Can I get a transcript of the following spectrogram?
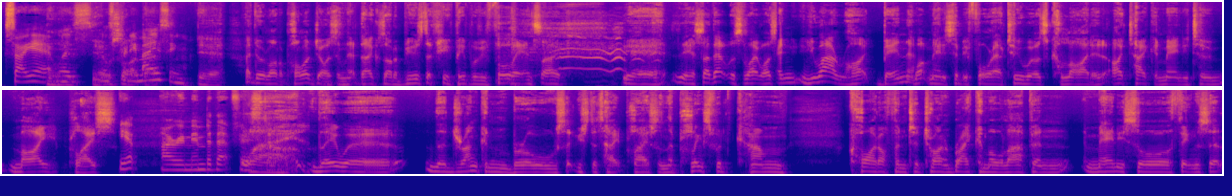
So yeah, it mm, was, yeah, it was, it was pretty like amazing. That. Yeah, I do a lot of apologising that day because I'd abused a few people beforehand. So. yeah, yeah. So that was the way it was. And you are right, Ben. What Mandy said before, our two worlds collided. I'd taken Mandy to my place. Yep, I remember that first wow, day. There were the drunken brawls that used to take place, and the police would come quite often to try and break them all up. And Mandy saw things that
